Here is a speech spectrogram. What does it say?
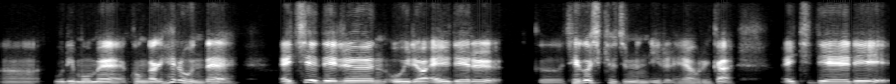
어, 우리 몸에 건강에 해로운데 HDL은 오히려 LDL을 그 제거시켜주는 일을 해요. 그러니까 HDL이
